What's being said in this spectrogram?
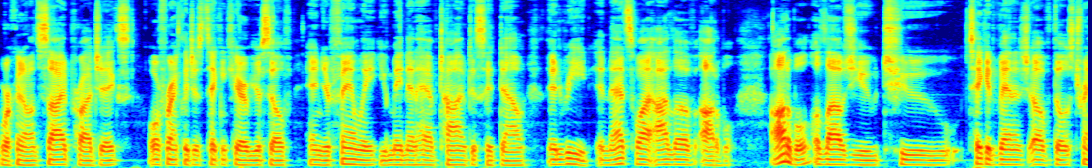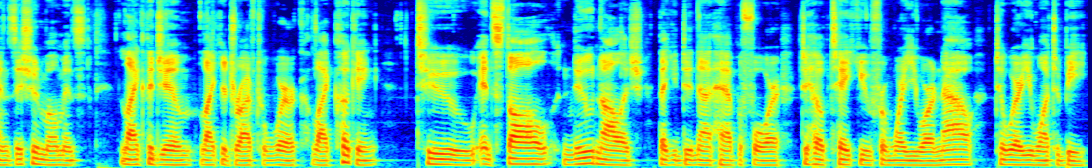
working on side projects, or frankly, just taking care of yourself and your family, you may not have time to sit down and read. And that's why I love Audible. Audible allows you to take advantage of those transition moments like the gym, like your drive to work, like cooking, to install new knowledge that you did not have before to help take you from where you are now to where you want to be.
